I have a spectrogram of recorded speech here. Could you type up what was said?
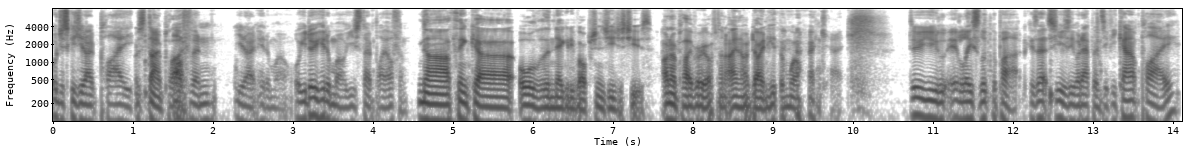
Or just because you don't play Just don't play. often, you don't hit them well? Or you do hit them well, you just don't play often? No, I think uh, all of the negative options you just used. I don't play very often and I don't hit them well. Okay. Do you at least look the part? Because that's usually what happens. If you can't play,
